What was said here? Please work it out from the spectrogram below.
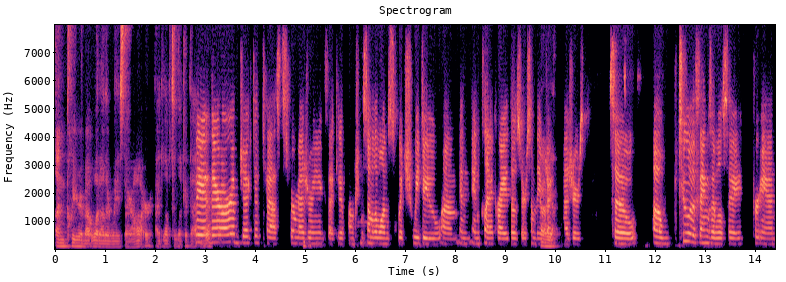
unclear about what other ways there are. I'd love to look at that. There, more. there are objective tests for measuring executive function. Some of the ones which we do um, in, in clinic, right? Those are some of the Oh, yeah. objective measures. So um, two of the things I will say for Anne,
